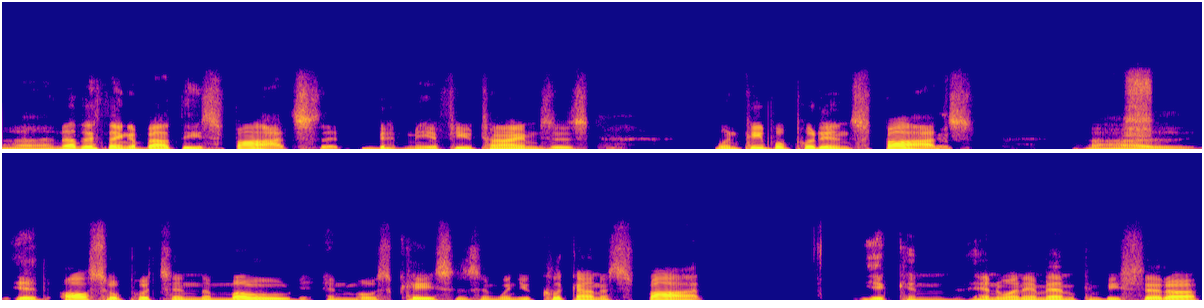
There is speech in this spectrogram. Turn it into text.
Uh, another thing about these spots that bit me a few times is when people put in spots, uh, it also puts in the mode in most cases. And when you click on a spot, it can, N1MM can be set up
